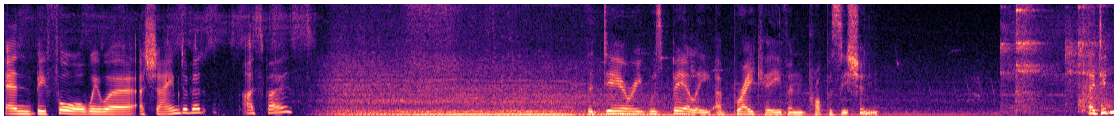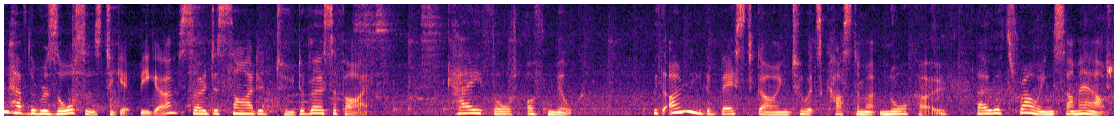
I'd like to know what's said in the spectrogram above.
and before we were ashamed of it, I suppose. The dairy was barely a break even proposition. They didn't have the resources to get bigger, so decided to diversify. Kay thought of milk. With only the best going to its customer, Norco, they were throwing some out.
